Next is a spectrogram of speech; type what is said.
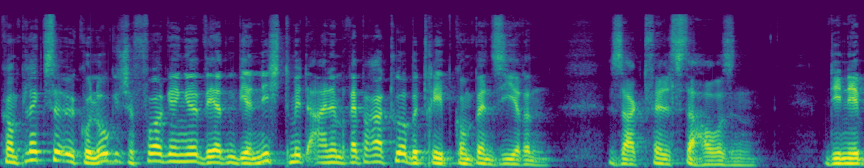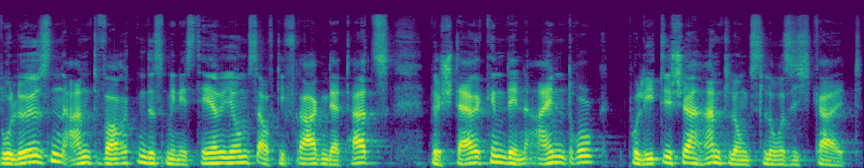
Komplexe ökologische Vorgänge werden wir nicht mit einem Reparaturbetrieb kompensieren, sagt Felsterhausen. Die nebulösen Antworten des Ministeriums auf die Fragen der Taz bestärken den Eindruck politischer Handlungslosigkeit.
